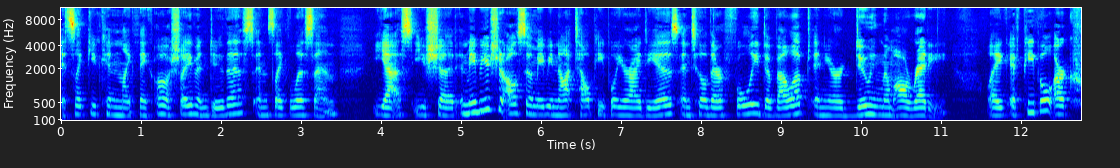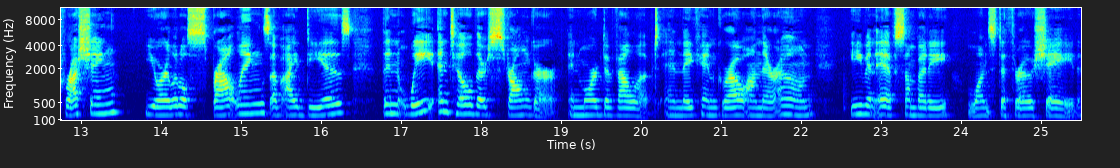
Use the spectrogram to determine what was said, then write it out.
it's like you can like think, "Oh, should I even do this?" And it's like, "Listen, yes, you should." And maybe you should also maybe not tell people your ideas until they're fully developed and you're doing them already. Like if people are crushing your little sproutlings of ideas, then wait until they're stronger and more developed and they can grow on their own, even if somebody wants to throw shade.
